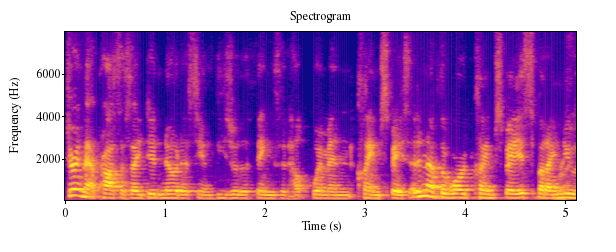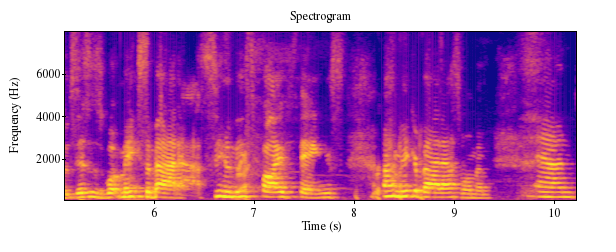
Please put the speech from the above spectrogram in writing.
during that process, I did notice, you know, these are the things that help women claim space. I didn't have the word claim space, but I right. knew this is what makes a badass. You know, these right. five things uh, make a badass woman. And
